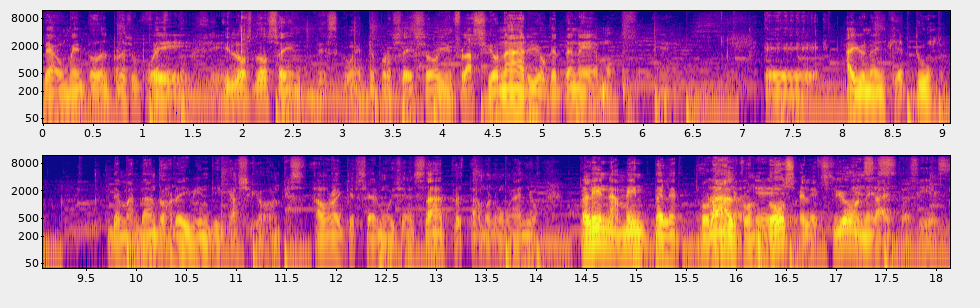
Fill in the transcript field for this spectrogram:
de aumento del presupuesto. Y los docentes, con este proceso inflacionario que tenemos, eh, hay una inquietud demandando reivindicaciones. Ahora hay que ser muy sensato, estamos en un año plenamente electoral, con dos elecciones. Exacto, así es.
